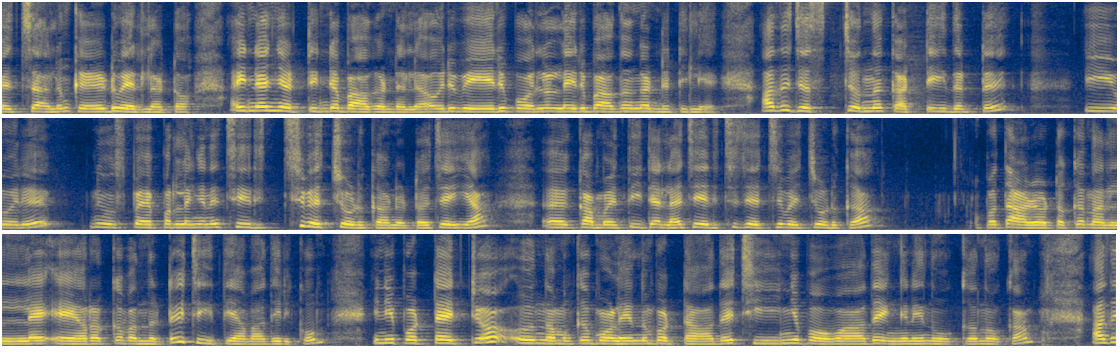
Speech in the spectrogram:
വെച്ചാലും കേടുവരില്ല കേട്ടോ അതിന്റെ ആ ഞെട്ടിന്റെ ഭാഗം ഉണ്ടല്ലോ ഒരു വേര് പോലുള്ള ഒരു ഭാഗം കണ്ടിട്ടില്ലേ? അത് ജസ്റ്റ് ഒന്ന് കട്ട് ചെയ്തിട്ട് ഈ ഒരു ന്യൂസ് പേപ്പറിൽ ഇങ്ങനെ ചെരിച്ച് വെച്ച് കൊടുക്കുകയാണ് കേട്ടോ ചെയ്യുക കമഴ്ത്തിയിട്ടല്ല ചെരിച്ച് ചെരിച്ച് വെച്ച് കൊടുക്കുക അപ്പോൾ താഴോട്ടൊക്കെ നല്ല എയറൊക്കെ വന്നിട്ട് ചീത്തയാവാതിരിക്കും. ഇനി പൊട്ടാറ്റോ നമുക്ക് മുളയൊന്നും പൊട്ടാതെ ചീഞ്ഞ് പോവാതെ എങ്ങനെ നോക്കുക നോക്കാം. അത്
